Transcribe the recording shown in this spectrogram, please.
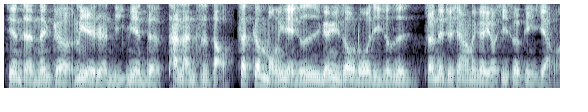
变成那个猎人里面的贪婪之岛。再更猛一点，就是元宇宙的逻辑，就是真的就像那个游戏设定一样嘛，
